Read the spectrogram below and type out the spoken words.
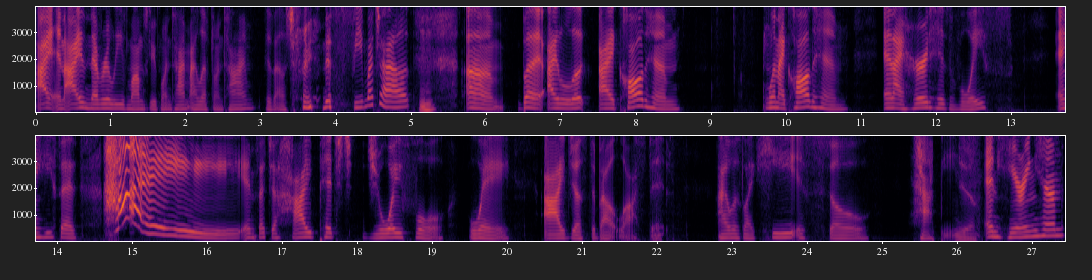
I and I never leave mom's group on time. I left on time because I was trying to see my child. Um, but I look I called him when I called him and I heard his voice and he said, Hi in such a high pitched, joyful way, I just about lost it. I was like, he is so happy. Yeah. And hearing him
